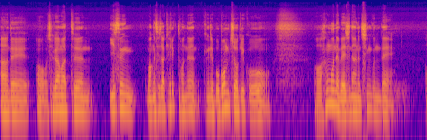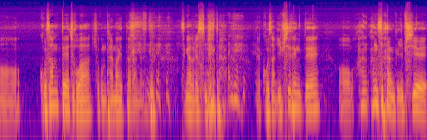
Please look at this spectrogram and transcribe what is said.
아, 네. 어, 제가 맡은 이승 왕세자 캐릭터는 굉장히 모범적이고 어, 학문에 매진하는 친구인데 어, 고3 때 저와 조금 닮아 있다라는 생각을 했습니다. 아, 네. 네, 고3 입시생 때 어, 한- 항상 그 입시에 어,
